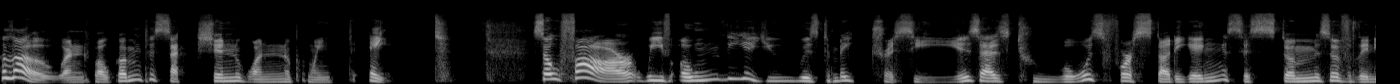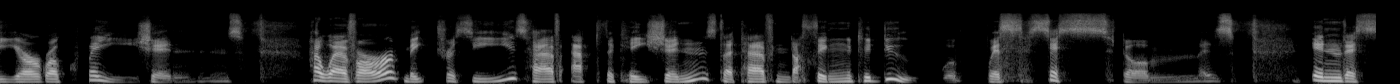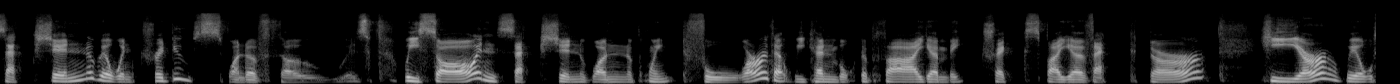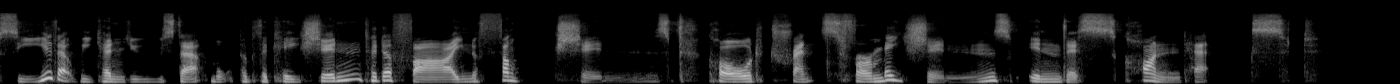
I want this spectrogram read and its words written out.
Hello and welcome to section 1.8. So far, we've only used matrices as tools for studying systems of linear equations. However, matrices have applications that have nothing to do with systems. In this section, we'll introduce one of those. We saw in section 1.4 that we can multiply a matrix by a vector. Here, we'll see that we can use that multiplication to define functions called transformations in this context.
